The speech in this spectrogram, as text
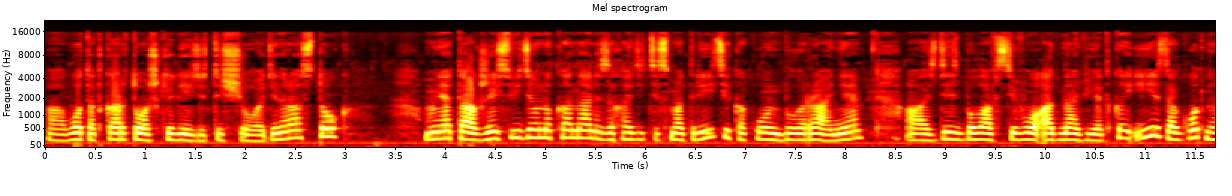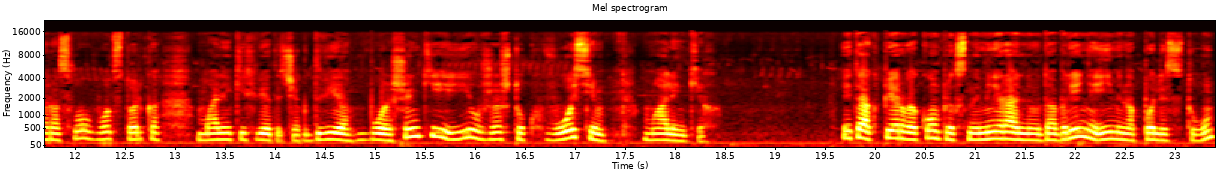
А, вот от картошки лезет еще один росток. У меня также есть видео на канале, заходите, смотрите, какой он был ранее. А, здесь была всего одна ветка, и за год наросло вот столько маленьких веточек. Две большенькие и уже штук 8 маленьких. Итак, первое комплексное минеральное удобрение именно по листу.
